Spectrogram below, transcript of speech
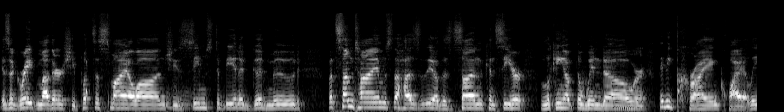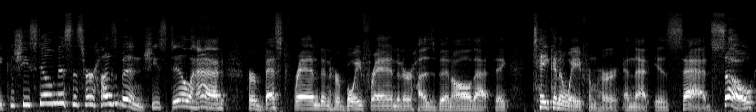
is a great mother. She puts a smile on. She seems to be in a good mood. But sometimes the husband, you know, the son can see her looking out the window or maybe crying quietly because she still misses her husband. She still had her best friend and her boyfriend and her husband, all that thing taken away from her, and that is sad. So,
